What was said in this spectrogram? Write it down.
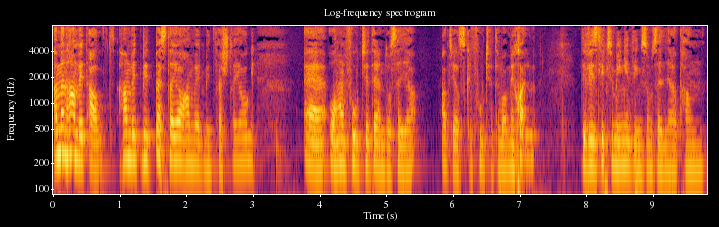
ja men han vet allt. Han vet mitt bästa jag, han vet mitt värsta jag. Eh, och han fortsätter ändå säga att jag ska fortsätta vara mig själv. Det finns liksom ingenting som säger att han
